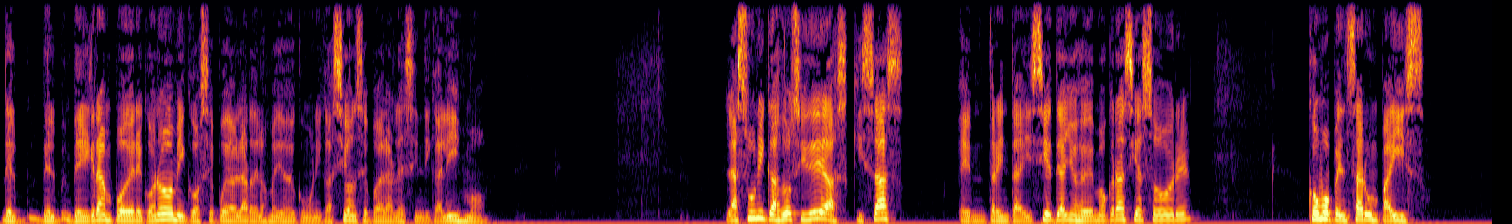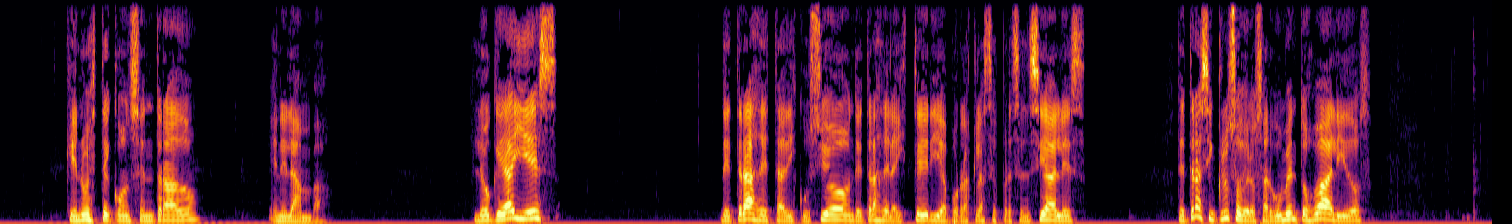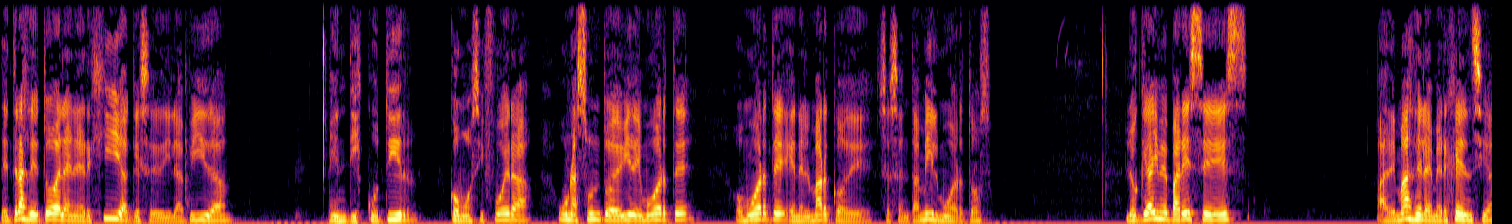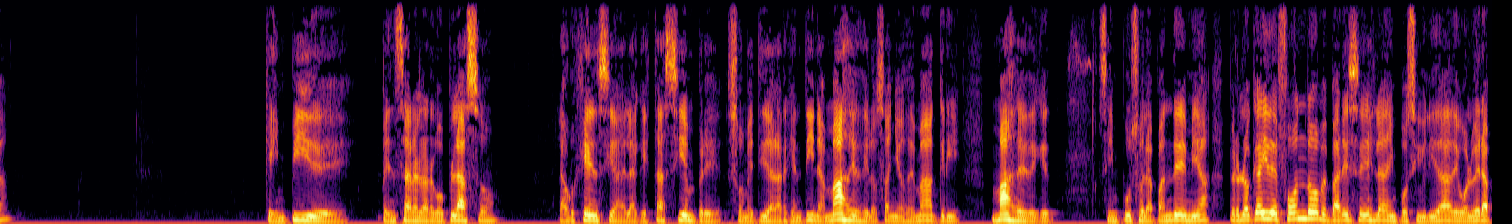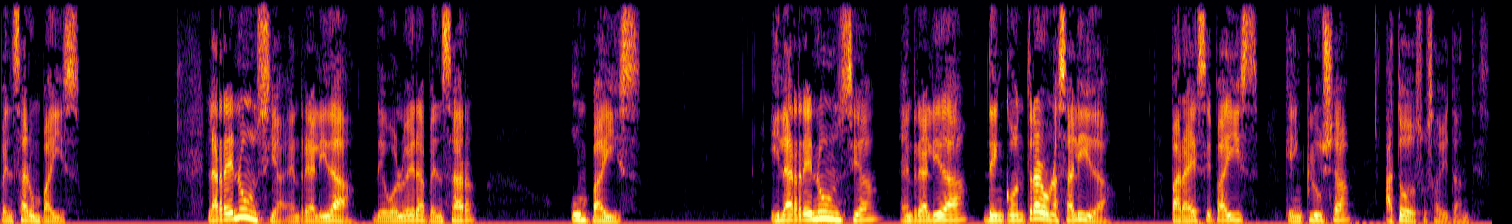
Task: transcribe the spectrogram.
del, gran poder económico, se puede hablar de los medios de comunicación, se puede hablar del sindicalismo. Las únicas dos ideas, quizás, en 37 años de democracia, sobre cómo pensar un país que no esté concentrado en el AMBA. Lo que hay es detrás de esta discusión, detrás de la histeria por las clases presenciales, detrás incluso de los argumentos válidos, detrás de toda la energía que se dilapida en discutir como si fuera un asunto de vida y muerte o muerte en el marco de 60.000 muertos, lo que hay me parece es, además de la emergencia, que impide pensar a largo plazo, la urgencia a la que está siempre sometida la Argentina, más desde los años de Macri, más desde que se impuso la pandemia, pero lo que hay de fondo me parece es la imposibilidad de volver a pensar un país. La renuncia, en realidad, de volver a pensar un país. Y la renuncia, en realidad, de encontrar una salida para ese país que incluya a todos sus habitantes.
